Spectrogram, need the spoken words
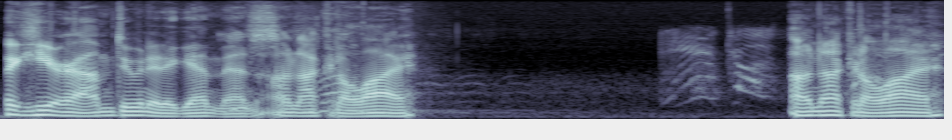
Like here, I'm doing it again, man. I'm not gonna lie. I'm not gonna lie.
